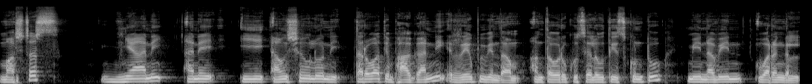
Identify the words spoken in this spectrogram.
మాస్టర్స్ జ్ఞాని అనే ఈ అంశంలోని తర్వాతి భాగాన్ని రేపు విందాం. అంతవరకు సెలవు తీసుకుంటూ మీ నవీన్ వరంగల్.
